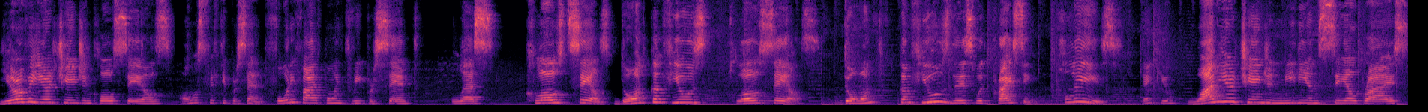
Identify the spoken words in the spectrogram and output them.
Year over year change in closed sales, almost 50%, 45.3% less closed sales. Don't confuse closed sales. Don't confuse this with pricing. Please. Thank you. One year change in median sale price,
